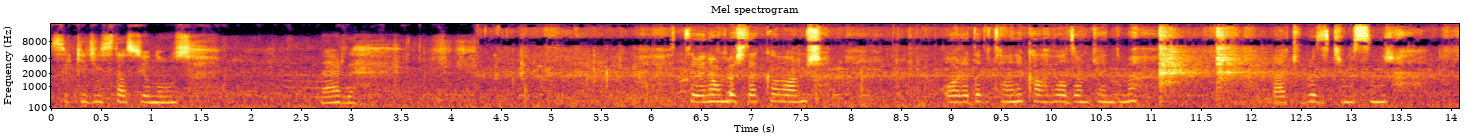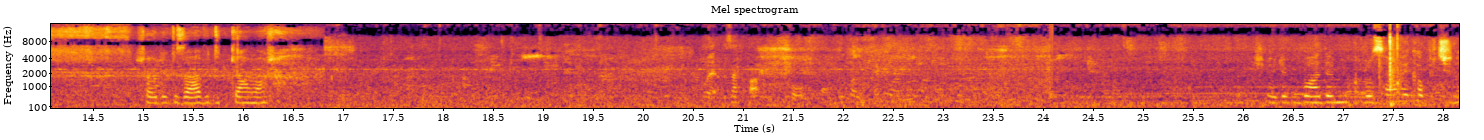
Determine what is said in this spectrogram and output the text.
Sirkeci istasyonumuz. Nerede? Trene 15 dakika varmış. O arada bir tane kahve alacağım kendime. Belki biraz içim ısınır. Şöyle güzel bir dükkan var. Şöyle bir bademli kruvasan ve cappuccino.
